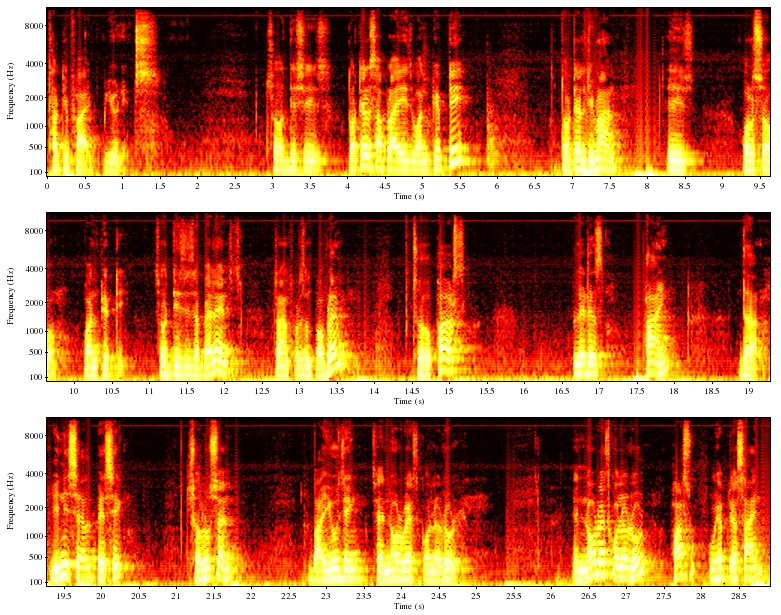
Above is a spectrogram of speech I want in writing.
35 units. So this is total supply is 150 total demand is also 150 so this is a balanced transformation problem. So first let us find the initial basic solution by using say northwest corner rule. In northwest corner rule, first we have to assign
